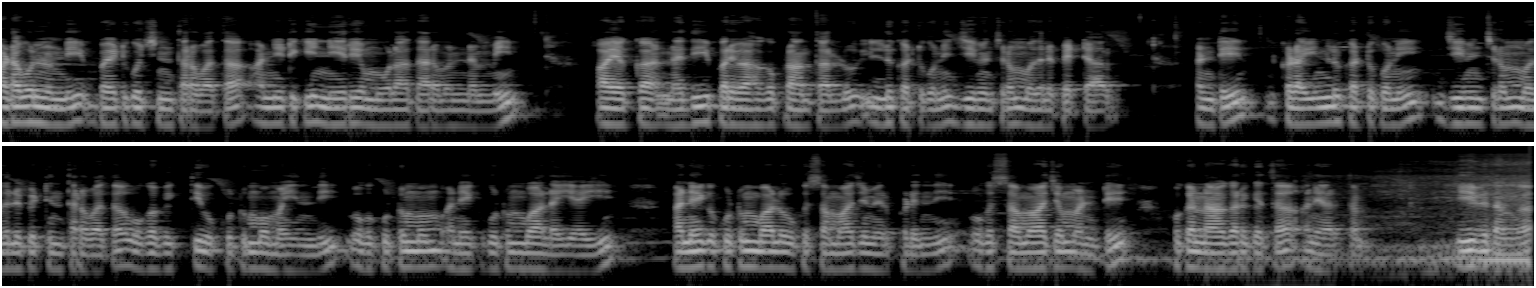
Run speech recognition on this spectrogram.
అడవుల నుండి బయటకు వచ్చిన తర్వాత అన్నిటికీ నీరే మూలాధారమని నమ్మి ఆ యొక్క నదీ పరివాహక ప్రాంతాల్లో ఇల్లు కట్టుకొని జీవించడం మొదలుపెట్టారు. అంటే ఇక్కడ ఇండ్లు కట్టుకొని జీవించడం మొదలుపెట్టిన తర్వాత ఒక వ్యక్తి ఒక కుటుంబం అయింది. ఒక కుటుంబం అనేక కుటుంబాలు అయ్యాయి అనేక కుటుంబాలు ఒక సమాజం ఏర్పడింది. ఒక సమాజం అంటే ఒక నాగరికత అని అర్థం. ఈ విధంగా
